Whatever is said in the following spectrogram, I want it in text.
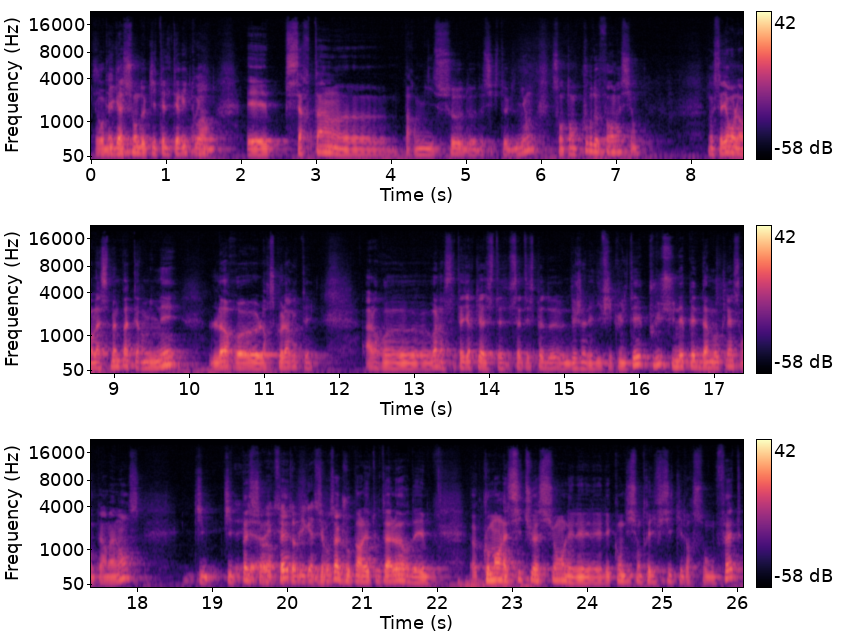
qui ont l'obligation de quitter le territoire. Et certains, euh, parmi ceux de, de Sixte Vignon, sont en cours de formation. Donc c'est-à-dire on leur laisse même pas terminer leur, euh, leur scolarité. Alors voilà, c'est-à-dire qu'il y a cette espèce de déjà des difficultés, plus une épée de Damoclès en permanence qui, qui pèse sur leur tête. C'est pour ça que je vous parlais tout à l'heure des, euh, comment la situation, les, conditions très difficiles qui leur sont faites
